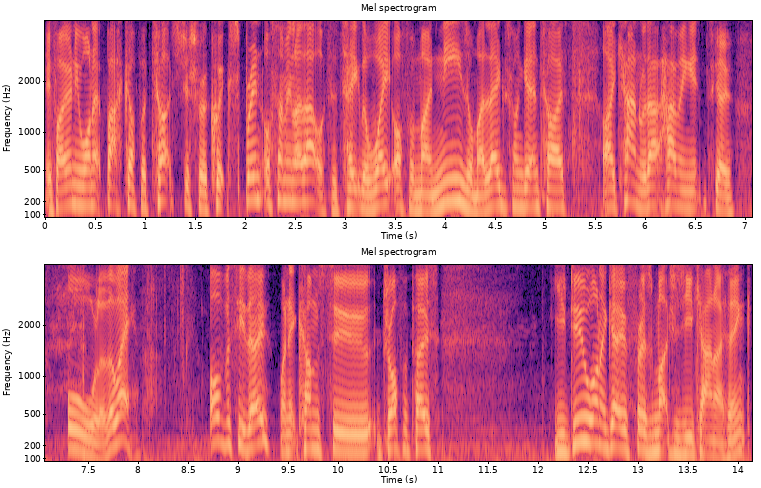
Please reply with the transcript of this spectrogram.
if I only want it back up a touch just for a quick sprint or something like that, or to take the weight off of my knees or my legs when I'm getting tired, I can without having it to go all of the way. Obviously though, when it comes to dropper posts, you do want to go for as much as you can, I think.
